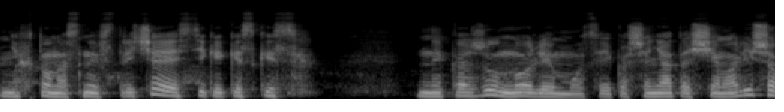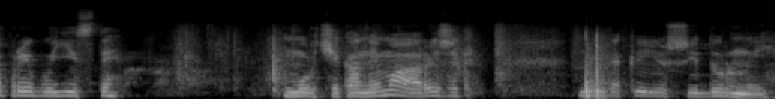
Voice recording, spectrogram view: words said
ніхто нас не зустрічає, стільки кис-кис. Не кажу, ноль емоцій. Кошенята ще малі, щоб рибу їсти. Мурчика нема, а рижик не такий уж і дурний.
